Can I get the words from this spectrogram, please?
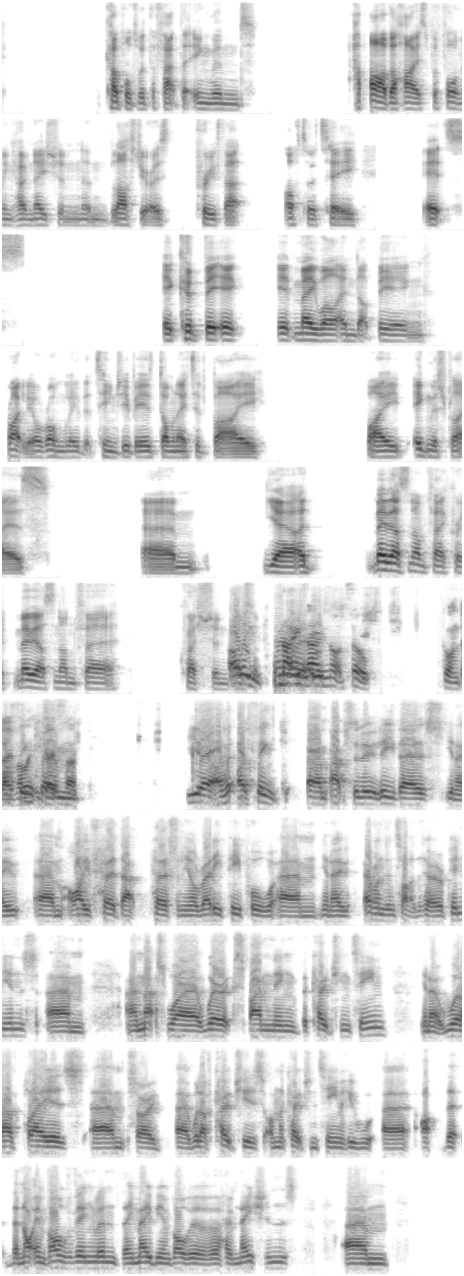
coupled with the fact that England are the highest performing home nation, and last year has proved that off to a T. It's it could be it it may well end up being rightly or wrongly that Team GB is dominated by by English players. Um, yeah, I, maybe that's an unfair maybe that's an unfair question. I think, no, no, not at all. Go on, Dave. I think, um, yeah, I, I think um, absolutely. There's, you know, um, I've heard that personally already. People, um, you know, everyone's entitled to their opinions, um, and that's where we're expanding the coaching team. You know, we'll have players. Um, sorry, uh, we'll have coaches on the coaching team who uh, are, they're not involved with England. They may be involved with other home nations, um,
